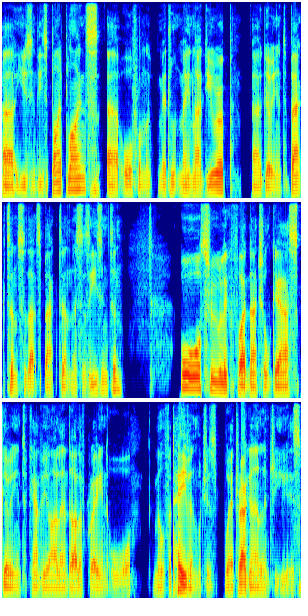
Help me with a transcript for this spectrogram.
uh, using these pipelines uh, or from the mainland Europe uh, going into Bacton. So that's Bacton, this is Easington, or through liquefied natural gas going into Canvey Island, Isle of Grain, or Milford Haven, which is where Dragon LNG is.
